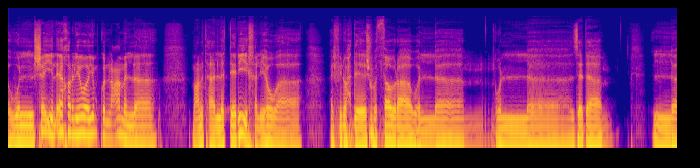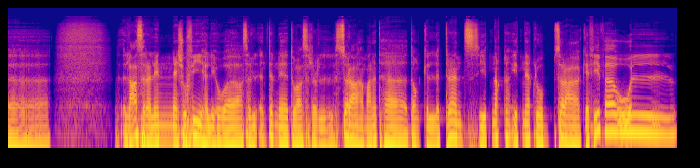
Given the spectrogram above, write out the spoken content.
والشيء الآخر اللي هو يمكن العمل آه معناتها التاريخ اللي هو 2011 والثورة وال وال زاد العصر اللي نعيشوا فيه اللي هو عصر الإنترنت وعصر السرعة معناتها donc ال trends يتناقلوا بسرعة كثيفة وال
